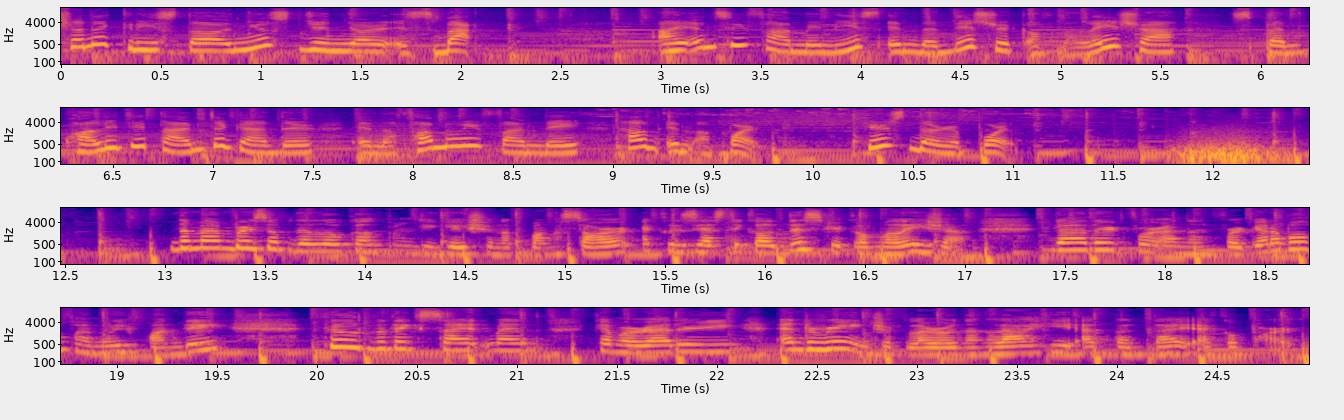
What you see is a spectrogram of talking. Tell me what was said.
Iglesia de Cristo News Junior is back. INC families in the District of Malaysia spend quality time together in a family fun day held in a park. Here's the report. The members of the local congregation of Bangsar Ecclesiastical District of Malaysia gathered for an unforgettable family fun day filled with excitement, camaraderie, and a range of laro ng lahi at Pantay Eco Park.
